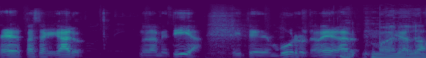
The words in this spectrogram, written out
Eh, pasa que, claro, no la metía, viste, en burro también, claro. Bueno,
